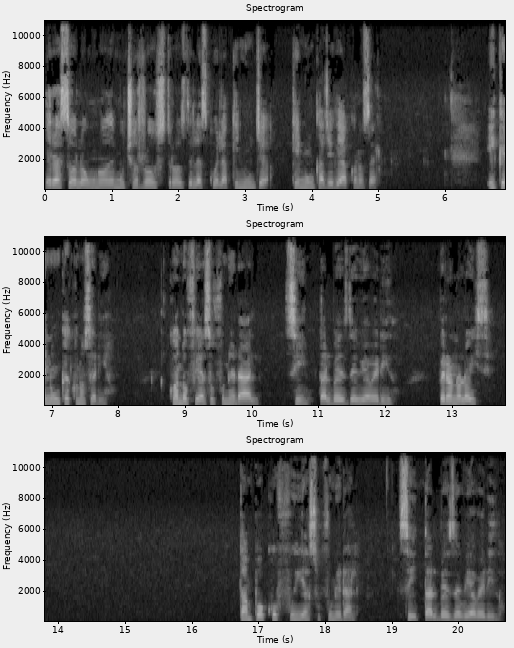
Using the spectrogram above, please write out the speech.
Era solo uno de muchos rostros de la escuela que nunca, que nunca llegué a conocer y que nunca conocería. Cuando fui a su funeral, sí, tal vez debí haber ido, pero no lo hice. Tampoco fui a su funeral. Sí, tal vez debía haber ido,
